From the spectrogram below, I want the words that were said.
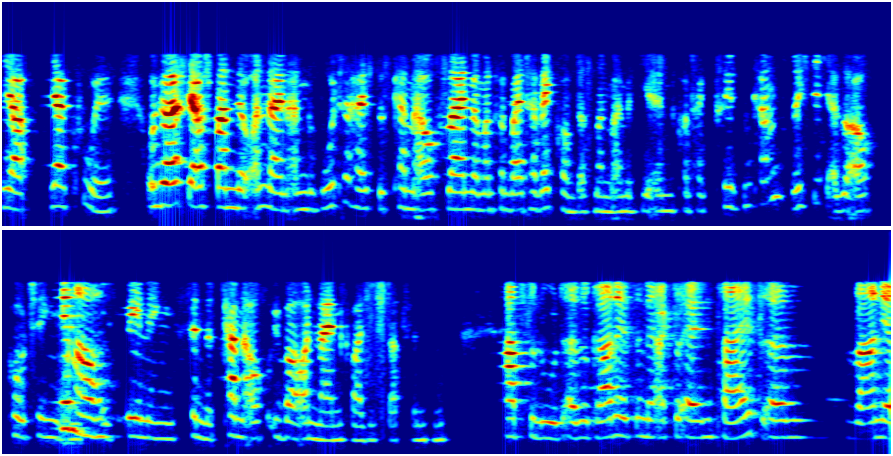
Ja, ja, cool. Und du hast ja auch spannende Online-Angebote, heißt, es kann auch sein, wenn man von weiter weg kommt, dass man mal mit dir in Kontakt treten kann, richtig? Also auch Coaching genau. und Training findet, kann auch über online quasi stattfinden. Absolut. Also gerade jetzt in der aktuellen Zeit ähm, waren ja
